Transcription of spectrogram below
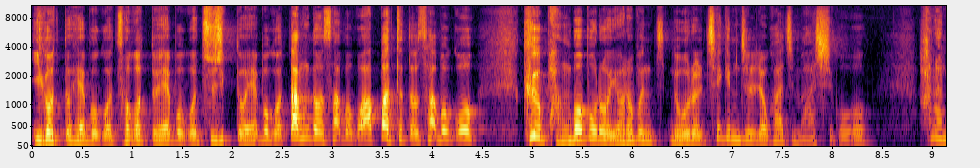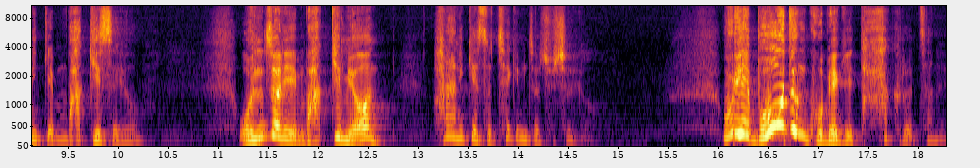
이것도 해보고 저것도 해보고 주식도 해보고 땅도 사보고 아파트도 사보고 그 방법으로 여러분 노후를 책임지려고 하지 마시고 하나님께 맡기세요. 온전히 맡기면 하나님께서 책임져 주셔요. 우리의 모든 고백이 다 그렇잖아요.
